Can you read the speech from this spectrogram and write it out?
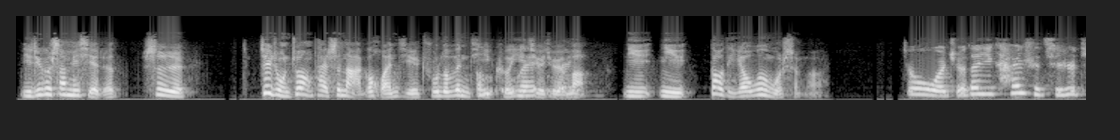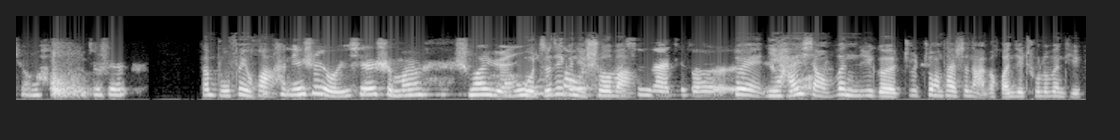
你这个上面写着是这种状态是哪个环节出了问题可以解决吗？你你到底要问我什么？就我觉得一开始其实挺好的，就是咱不废话，肯定是有一些什么什么原因。我直接跟你说吧，现在这个对你还想问这个就状态是哪个环节出了问题？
